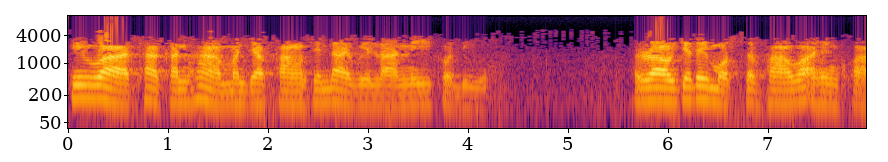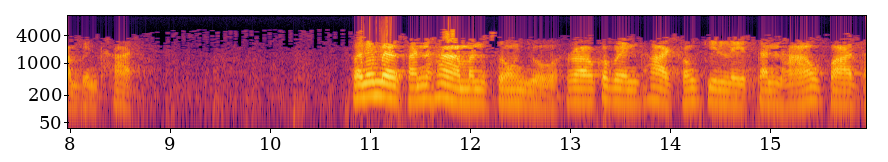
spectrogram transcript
ที่ว่าถ้าขันห้ามันจะพังเส้นได้เวลานี้ก็ดี เราจะได้หมดสภาวะแห่งความเป็นธาตุเพราะนั้นเมื่อขันห้ามันทรงอยู่ เราก็เป็นทาสของกิเลสตัณหาปาท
